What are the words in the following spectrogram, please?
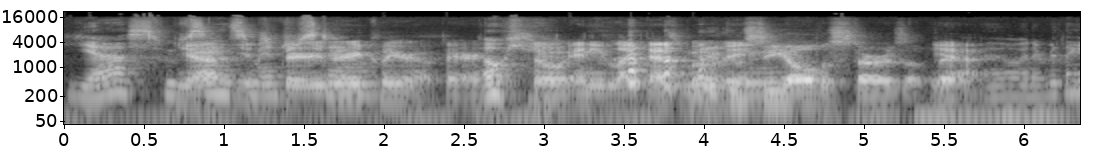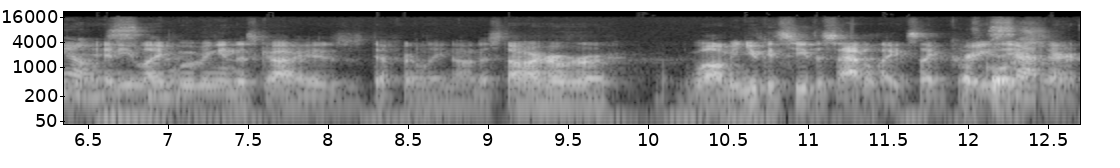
yes, we've Yeah, seen it's some very, interesting. very clear up there. Oh, yeah. So any light that's moving, You can see all the stars up there. yeah, Oh, and everything Yeah, else. any light yeah. moving in the sky is definitely not a star or. Well, I mean, you could see the satellites like crazy up there,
